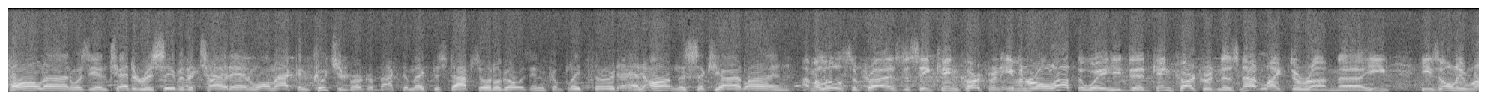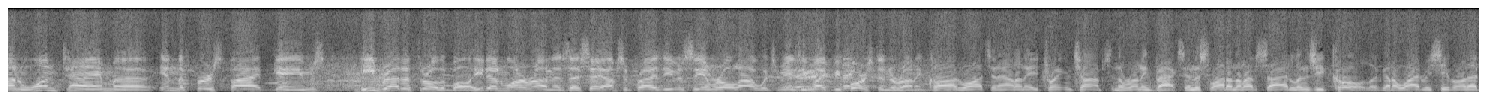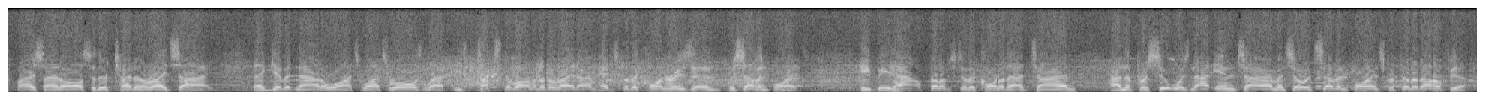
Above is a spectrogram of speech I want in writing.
Paul Dunn was the intended receiver, the tight end. Womack and Kuchenberger back to make the stop, so it'll go as incomplete third and on the six-yard line. I'm a little surprised to see King Corcoran even roll out the way he did. King Corcoran does not like to run. Uh, he He's only run one time uh, in the first five games. He'd rather throw the ball. He doesn't want to run. As I say, I'm surprised to even see him roll out, which means he might be forced into running. Claude Watts and Allen A-Train Thompson, the running backs. In the slot on the left side, Lindsey Cole. They've got a wide receiver on that far side also. So they're tight on the right side. They give it now to Watts. Watts rolls left. He tucks the ball into the right arm, heads for the corner. He's in for seven points. He beat Hal Phillips to the corner that time, and the pursuit was not in time, and so it's seven points for Philadelphia.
